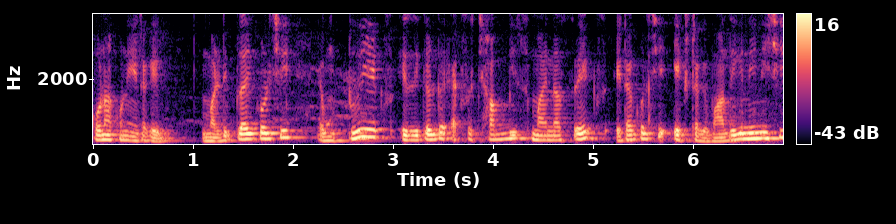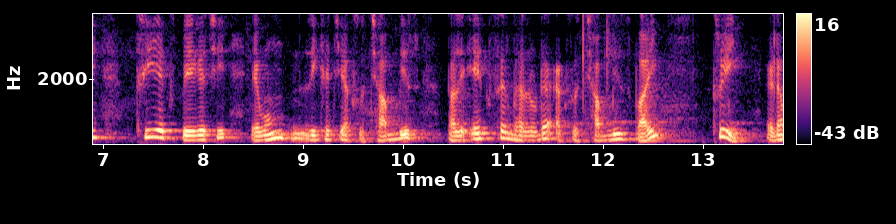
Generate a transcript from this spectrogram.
কোনাকুনি এটাকে মাল্টিপ্লাই করছি এবং টু এক্স ইজিক্যাল টু একশো ছাব্বিশ মাইনাস এক্স এটা করছি এক্সটাকে বাঁ দিকে নিয়ে নিয়েছি থ্রি এক্স পেয়ে গেছি এবং লিখেছি একশো ছাব্বিশ তাহলে এক্সের ভ্যালুটা একশো ছাব্বিশ বাই থ্রি এটা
